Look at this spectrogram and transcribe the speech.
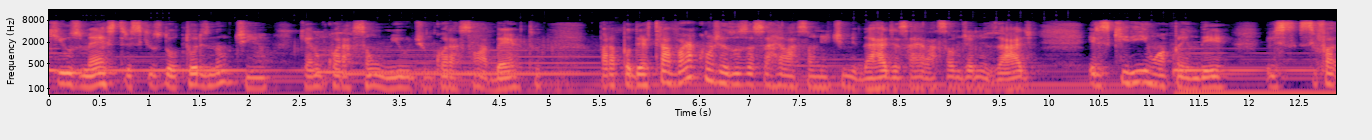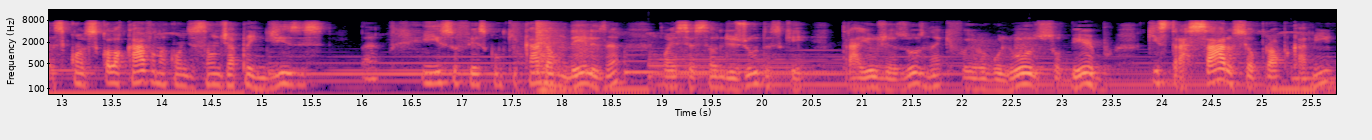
que os mestres, que os doutores não tinham, que era um coração humilde, um coração aberto para poder travar com Jesus essa relação de intimidade, essa relação de amizade. Eles queriam aprender, eles se, se, colocavam na condição de aprendizes, né? e isso fez com que cada um deles, né, com exceção de Judas, que traiu Jesus, né, que foi orgulhoso, soberbo, quis traçar o seu próprio caminho,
